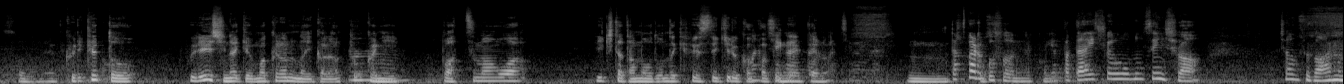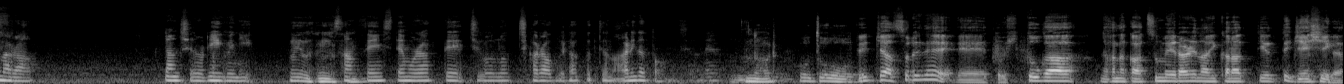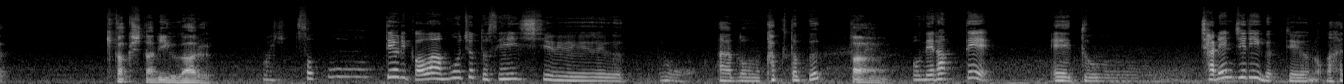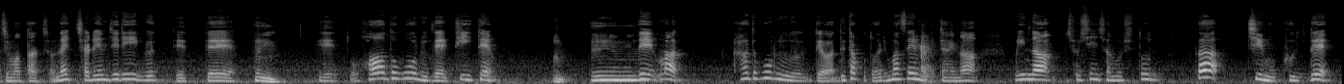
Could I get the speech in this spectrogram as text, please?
そうだね。クリケットプレーしなきゃうまくならないから特にバッツマンは生きた球をどんだけフェースできるか間かと思うから。うん。だからこそやっぱ代表の選手はチャンスがあるなら男子のリーグに参戦してもらって自分の力を磨くっていうのはありだと思うんですよね。なるほどでじゃあそれで、えー、と人がなかなか集められないからって言って JC が企画したリーグがある。まあ、そこってよりかはもうちょっと選手のあの獲得はを狙って、えっとチャレンジリーグっていうのが始まったんですよね。チャレンジリーグって言って、うんえっとハードボールで T10 えーでまあハードボールでは出たことありませんみたいなみんな初心者の人がチームを組んで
